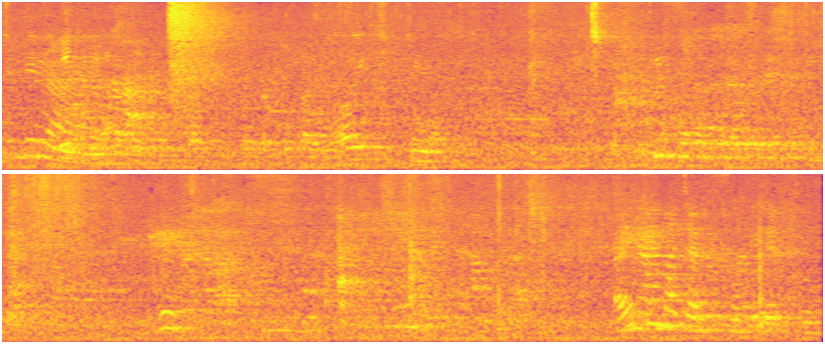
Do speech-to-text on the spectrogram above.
Chicken. Wait, Oil chicken. I too much of forbidden food.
